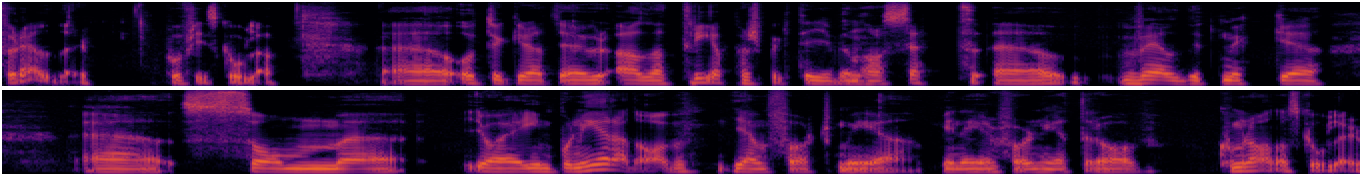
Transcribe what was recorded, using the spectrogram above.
förälder på friskola. Eh, och tycker att jag ur alla tre perspektiven har sett eh, väldigt mycket eh, som eh, jag är imponerad av jämfört med mina erfarenheter av kommunala skolor.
